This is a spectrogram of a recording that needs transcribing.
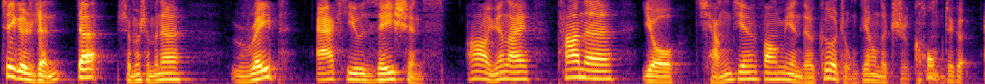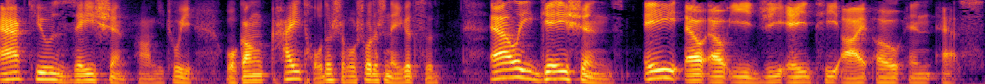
这个人的什么什么呢？rape accusations 啊，原来他呢有强奸方面的各种各样的指控。这个 accusation 啊，你注意，我刚开头的时候说的是哪个词？allegations。A L L E G A T I O N S，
